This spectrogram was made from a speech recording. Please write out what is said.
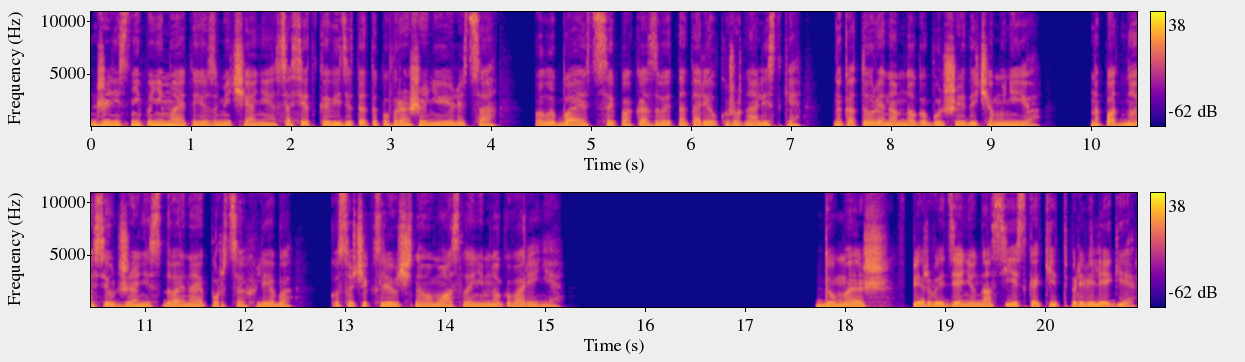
Дженнис не понимает ее замечания. Соседка видит это по выражению ее лица, улыбается и показывает на тарелку журналистки — на которой намного больше еды, чем у нее. На подносе у Дженнис двойная порция хлеба, кусочек сливочного масла и немного варенья. «Думаешь, в первый день у нас есть какие-то привилегии?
